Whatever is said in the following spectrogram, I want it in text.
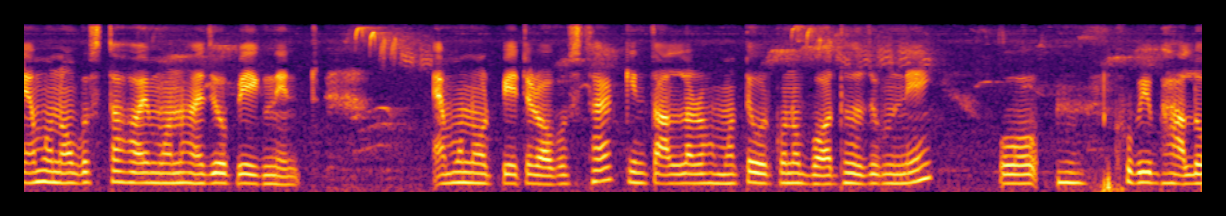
এমন অবস্থা হয়, মনে হয় যে ও প্রেগনেন্ট এমন ওর পেটের অবস্থা, কিন্তু আল্লাহ রহমতে ওর কোনো বদ হজম নেই। ও খুবই ভালো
